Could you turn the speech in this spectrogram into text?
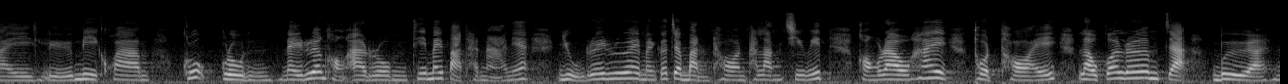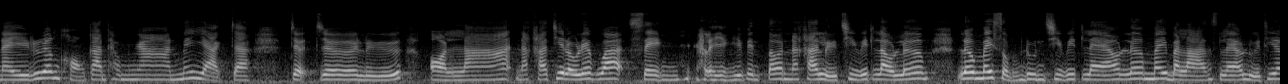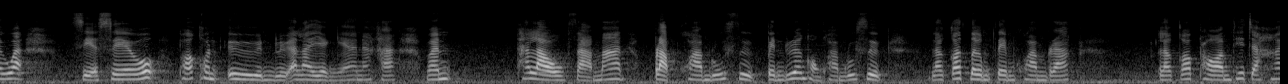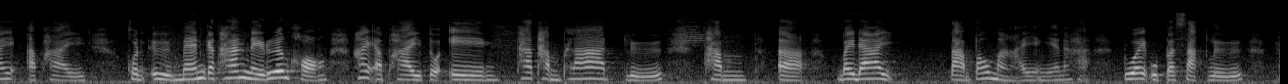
หรือมีความ ครุกรุ่นในเรื่องของอารมณ์ที่ไม่ปรารถนาเนี่ยอยู่เรื่อยๆ มันก็จะบั่นทอนพลังชีวิตของเราให้ถดถอย เราก็เริ่มจะเบื่อในเรื่องของการทำงาน ไม่อยากจะเจอเจอหรืออ่อนล้านะคะ ที่เราเรียกว่าเซ็งอะไรอย่างนี้เป็นต้นนะคะ หรือชีวิตเราเริ่มเริ่มไม่สมดุลชีวิตแล้ว เริ่มไม่ balance แล้วหรือที่เรียกว่าเสีย self เพราะคนอื่นหรืออะไรอย่างเงี้ยนะคะเพราะฉะนั้น ถ้าเราสามารถปรับความรู้สึกเป็นเรื่องของความรู้สึก แล้วก็เติมเต็มความรัก แล้วก็พร้อมที่จะให้อภัย คนอื่นแม้กระทั่งในเรื่องของให้อภัยตัวเอง ถ้าทำพลาดหรือทำไม่ได้ตามเป้าหมายอย่างเงี้ยนะคะ ด้วยอุปสรรคหรือ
